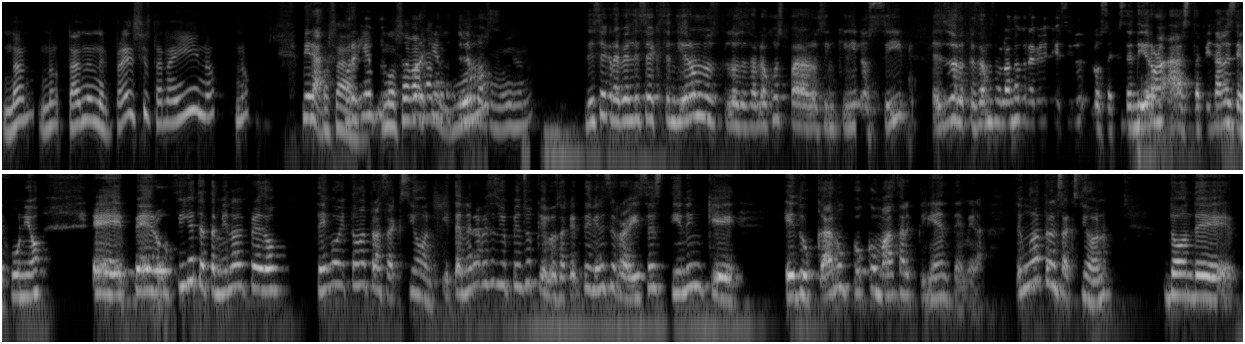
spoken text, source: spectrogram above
no, no, están en el precio, están ahí, no, no. Mira, por ejemplo, no se bajan el burro, como dicen. Dice Graviel, dice, extendieron los, los, desalojos para los inquilinos. Sí, eso es de lo que estamos hablando, Graviel, que sí los extendieron hasta finales de junio. Eh, pero fíjate también, Alfredo, tengo ahorita una transacción y también a veces yo pienso que los agentes de bienes y raíces tienen que educar un poco más al cliente. Mira, tengo una transacción donde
